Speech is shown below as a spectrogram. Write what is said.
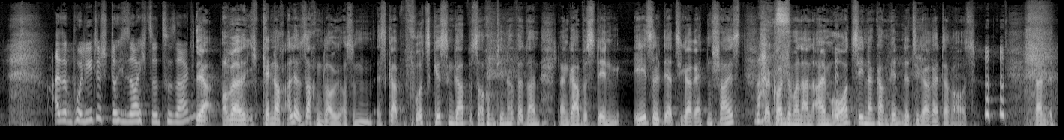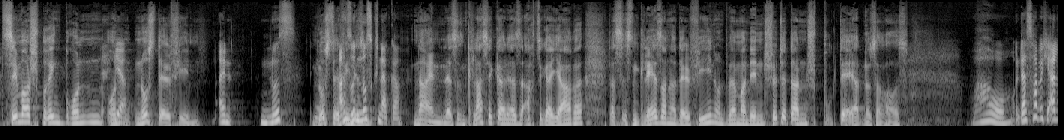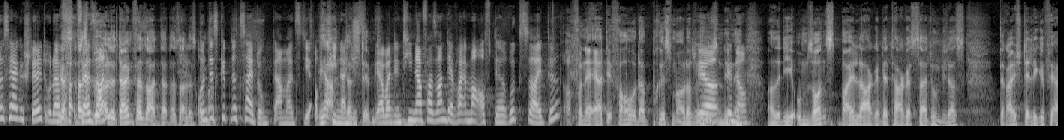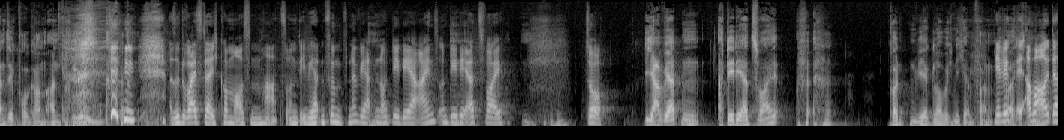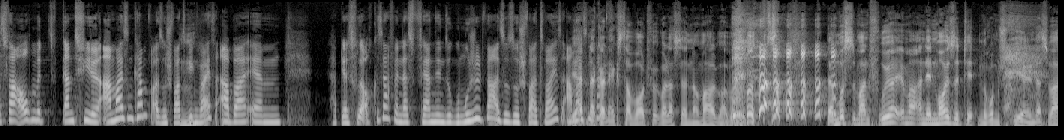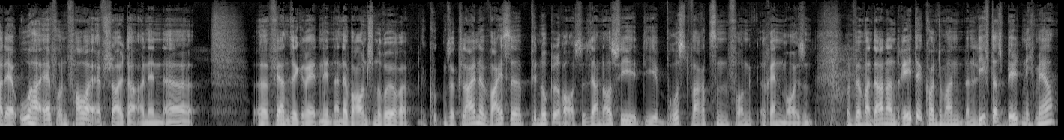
Also politisch durchseucht sozusagen. Ja, aber ich kenne auch alle Sachen, glaube ich, aus dem. Es gab Furzkissen, gab es auch im Tina-Versand. Dann gab es den Esel, der Zigaretten scheißt. Da konnte man an einem Ohr ziehen, dann kam hinten eine Zigarette raus. Dann Zimmerspringbrunnen und Ja. Nussdelfin. Ein Nuss. Nussdelfin Also ist ein- Nussknacker. Nein, das ist ein Klassiker der 80er Jahre. Das ist ein gläserner Delfin und wenn man den schüttet, dann spuckt der Erdnüsse raus. Wow. Und das habe ich alles hergestellt oder Das ver hast du versandt? alle, dein Versand hat das alles Und gemacht. es gibt eine Zeitung damals, die auch Ja, Tina das hieß. stimmt. Ja, aber den Tina-Versand, der war immer auf der Rückseite. Von der RTV oder Prisma oder so Ja, hießen die. genau. Ne? Also die Umsonstbeilage der Tageszeitung, die das dreistellige Fernsehprogramm anpries. Also du weißt ja, ich komme aus dem Harz und wir hatten fünf, ne? Wir hatten noch DDR 1 und DDR 2. So. ja, wir hatten, ach, DDR 2 konnten wir, glaube ich, nicht empfangen. Ich wir, es aber nicht. das war auch mit ganz viel Ameisenkampf, also schwarz Mhm. gegen weiß. Aber ähm, habt ihr das früher auch gesagt, wenn das Fernsehen so gemuschelt war, also so schwarz-weiß, wir hatten da kein extra Wort für, weil das dann normal war bei uns. da musste man früher immer an den Mäusetitten rumspielen. Das war der UHF- und VHF-Schalter an den äh, äh, Fernsehgeräten hinten an der braunschen Röhre. Da guckten so kleine weiße Pinuppel raus. Die sahen aus wie die Brustwarzen von Rennmäusen. Und wenn man da dann drehte, konnte man, dann lief das Bild nicht mehr.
